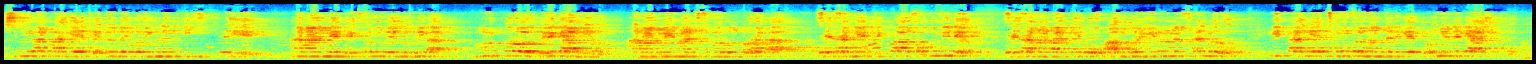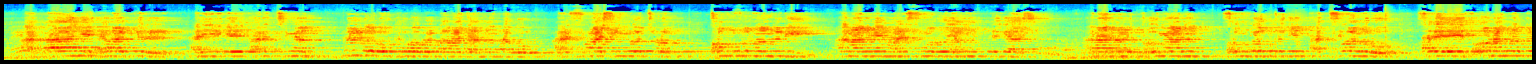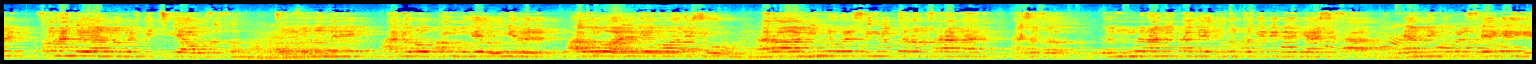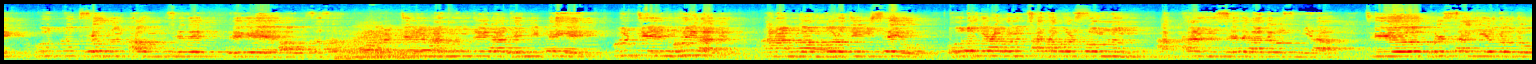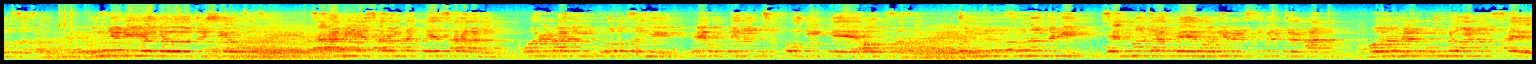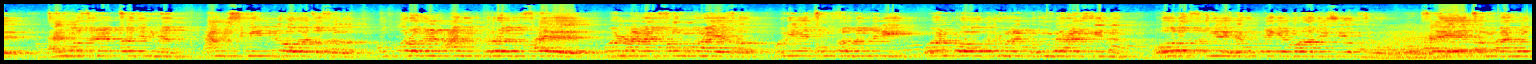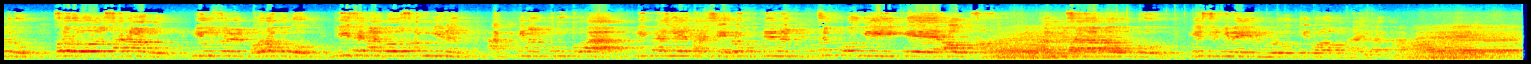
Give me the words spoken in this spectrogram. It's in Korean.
심각하게 대두되고 있는 이 시대에 하나님의 백성된 우리가 물끄러 회개하며 하나님의 말씀으로 돌아가 세상의 빛과 소금이 되어 세상을 밝히고 화목을 이루는 삶으로 이 땅의 청소년들에게 본유되게 하시고 마땅히 행할 길을 아이에게 가르치면 늙어도 그 법을 떠나지 않는다고 든든한 이 땅에 그루터기를 되게 하시사 대한민국을 세계에 우뚝 세우는 다음 세대 되게 하옵소서. 물질 만능주의가 된 이 때에 물질 노예가 된 하나님과 멀어진 이세요 도덕이라고는 찾아볼 수 없는 악한 세대가 되었습니다. 주여 불쌍히 여겨줘. What are Amén.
